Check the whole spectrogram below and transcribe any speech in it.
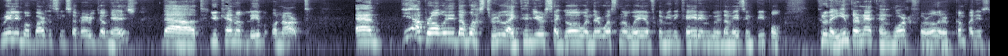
really bombarded since a very young age, that you cannot live on art. And yeah, probably that was true like 10 years ago when there was no way of communicating with amazing people through the internet and work for other companies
